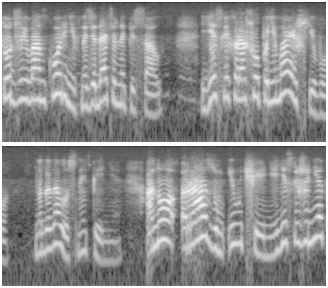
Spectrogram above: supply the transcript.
Тот же Иван Коренев назидательно писал, «Если хорошо понимаешь его, многоголосное пение. Оно разум и учение. Если же нет,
